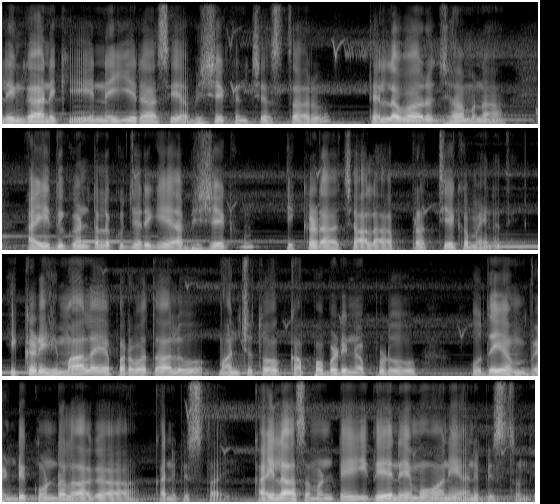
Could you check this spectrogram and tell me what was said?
లింగానికి నెయ్యి రాసి అభిషేకం చేస్తారు. తెల్లవారుజామున ఐదు గంటలకు జరిగే అభిషేకం ఇక్కడ చాలా ప్రత్యేకమైనది. ఇక్కడ హిమాలయ పర్వతాలు మంచుతో కప్పబడినప్పుడు ఉదయం వెండికొండలాగా కనిపిస్తాయి. కైలాసం అంటే ఇదేనేమో అని అనిపిస్తుంది.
